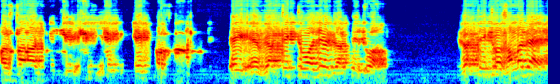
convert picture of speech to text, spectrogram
પર્સનાલિટી એક એક પર્સન એક વ્યક્તિત્વ છે વ્યક્તિત્વ. વ્યક્તિત્વ સમજાય?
